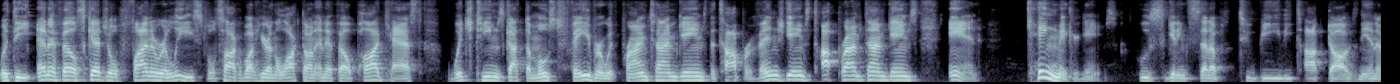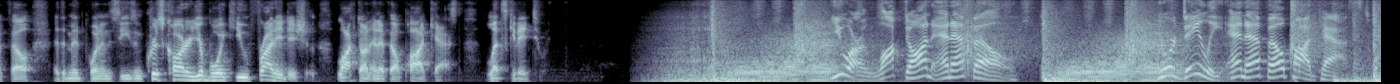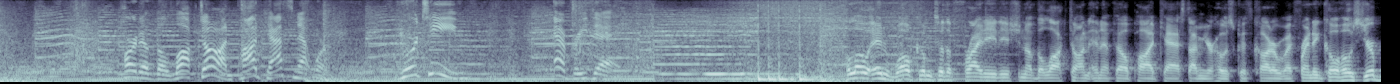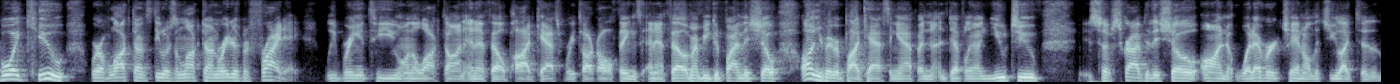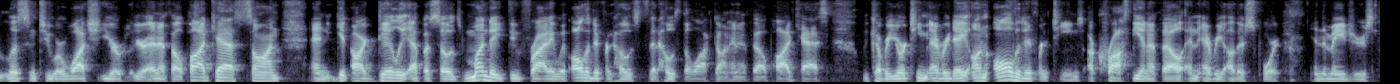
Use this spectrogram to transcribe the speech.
With the NFL schedule finally released, we'll talk about here on the Locked On NFL podcast which teams got the most favor with primetime games, the top revenge games, top primetime games, and kingmaker games. Who's getting set up to be the top dogs in the NFL at the midpoint of the season? Chris Carter, your boy Q, Friday edition, Locked On NFL podcast. Let's get into it. You are Locked On NFL, your daily NFL podcast part of the Locked On Podcast Network. Your team every day. Hello and welcome to the Friday edition of the Locked On NFL podcast. I'm your host, Chris Carter, my friend and co-host, your boy Q. We're of Locked On Steelers and Locked On Raiders, but Friday we bring it to you on the Locked On NFL podcast, where we talk all things NFL. Remember, you can find this show on your favorite podcasting app and definitely on YouTube. Subscribe to this show on whatever channel that you like to listen to or watch your, your NFL podcasts on, and get our daily episodes Monday through Friday with all the different hosts that host the Locked On NFL podcast. We cover your team every day on all the different teams across the NFL and every other sport in the majors.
